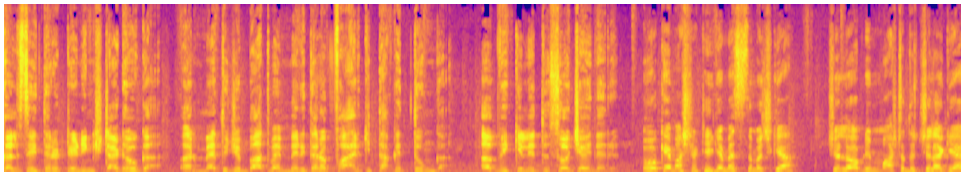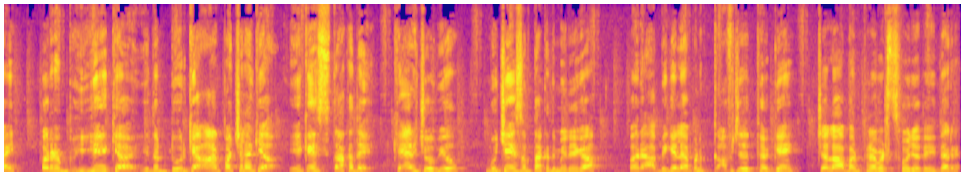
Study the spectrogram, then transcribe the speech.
कल से ही तेरा ट्रेनिंग स्टार्ट होगा और मैं तुझे बाद में मेरी तरफ़ फायर की ताकत दूँगा। अभी के लिए तू सो जा इधर। ओके मास्टर ठीक है मैं समझ गया। चलो, अपने मास्टर तो चला गया है। और भैया क्या? ये तो डोर के आर पार चला गया। ये कैसी ताकत है? खैर, जो भी हो, मुझे ये सब ताकत मिलेगा, पर अभी के लिए अपन काफ़ी ज़्यादा थक गए। चलो, अपन फटाफट सो जाते इधर।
